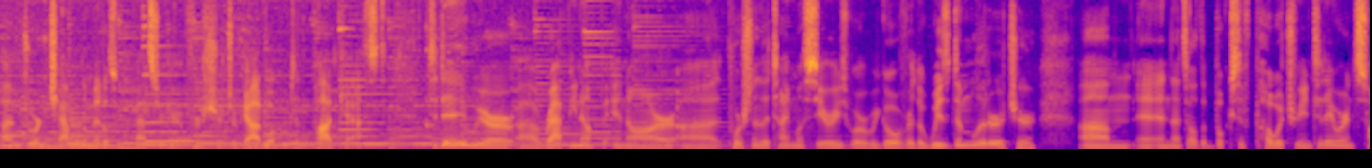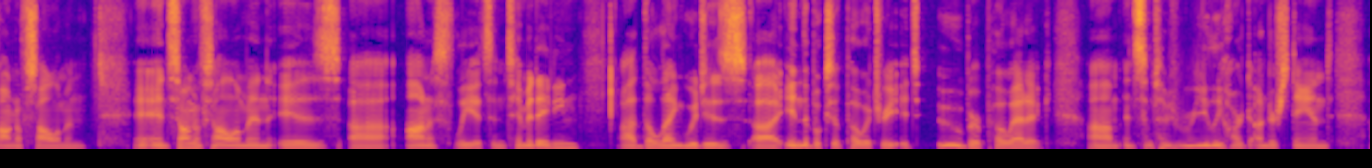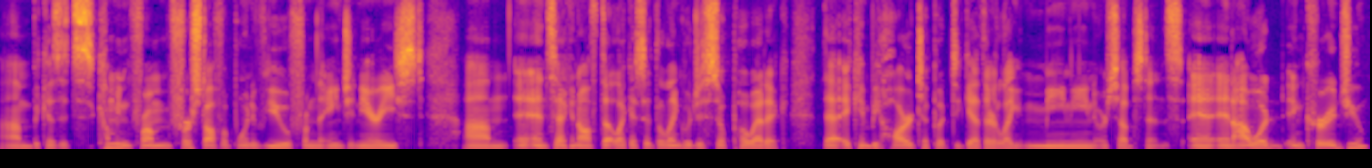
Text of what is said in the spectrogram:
I'm Jordan Chappell, the middle school pastor here at First Church of God. Welcome to the podcast. Today we are uh, wrapping up in our uh, portion of the Timeless series where we go over the wisdom literature, um, and, and, that's all the books of poetry. And today we're in Song of Solomon, and, and Song of Solomon is uh, honestly it's intimidating uh, the language is uh, in the books of poetry. It's uber poetic um, and sometimes really hard to understand um, because it's coming from, first off, a point of view from the ancient Near East. Um, and, and, second off, that, like I said, the language is so poetic that it can be hard to put together like meaning or substance. And, and I would encourage you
